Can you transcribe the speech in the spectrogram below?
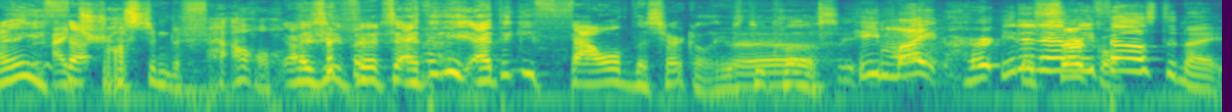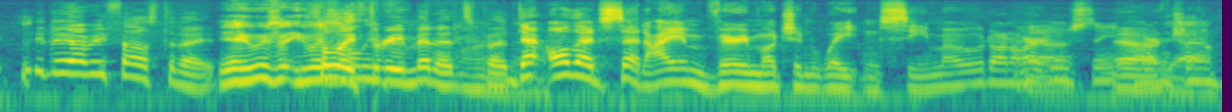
I think he. I Fa- trust him to foul. I, was just- I think he. I think he fouled the circle. He was too close. He might hurt He didn't have any fouls tonight. He didn't have any fouls tonight. Yeah, he was. He was only, only three minutes, but That, all that said, I am very much in wait and see mode on Hartenstein. yeah. Hartenstein.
